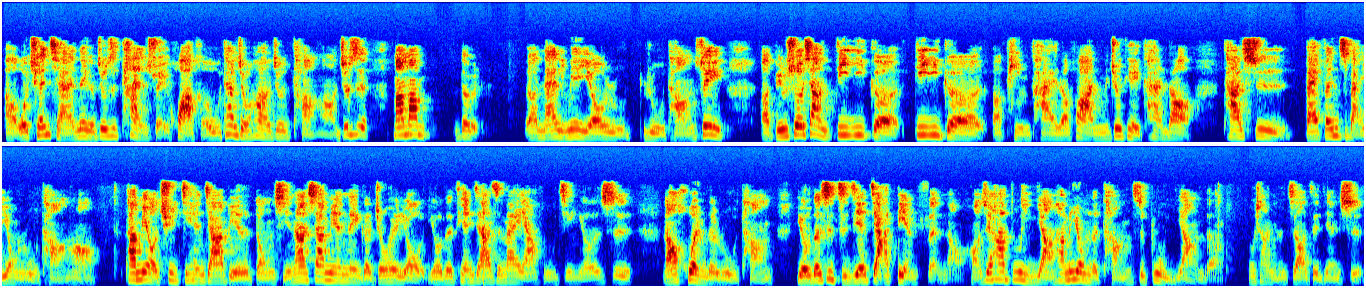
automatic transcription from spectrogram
啊、我圈起来那个就是碳水化合物，碳水化合物就是糖啊，就是妈妈的呃奶里面也有乳乳糖，所以呃比如说像第一个第一个呃品牌的话，你们就可以看到它是百分之百用乳糖哈，它没有去添加别的东西。那下面那个就会有有的添加是麦芽糊精，有的是然后混的乳糖，有的是直接加淀粉哦，好，所以它不一样，他们用的糖是不一样的。我想你们知道这件事。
